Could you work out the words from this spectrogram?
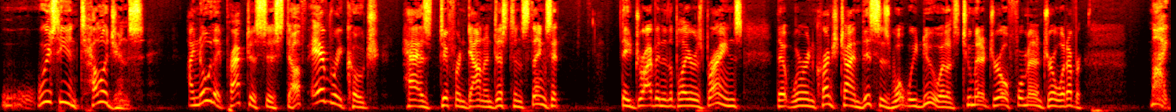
Where's the intelligence? I know they practice this stuff. Every coach has different down and distance things that they drive into the players' brains that we're in crunch time. This is what we do, whether it's two minute drill, four minute drill, whatever. My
